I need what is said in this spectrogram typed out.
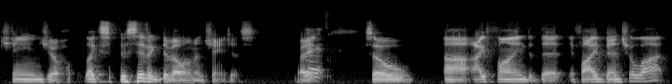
change, a, like specific development changes, right? right. So uh, I find that if I bench a lot,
